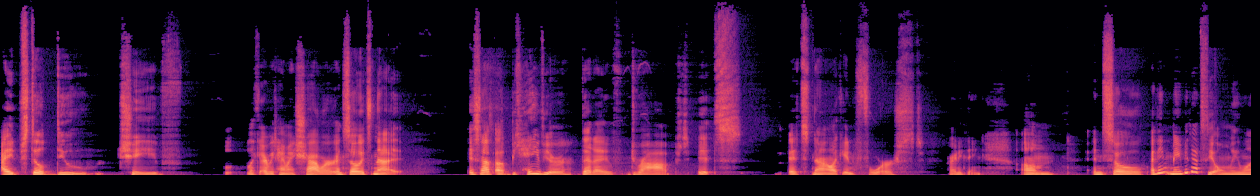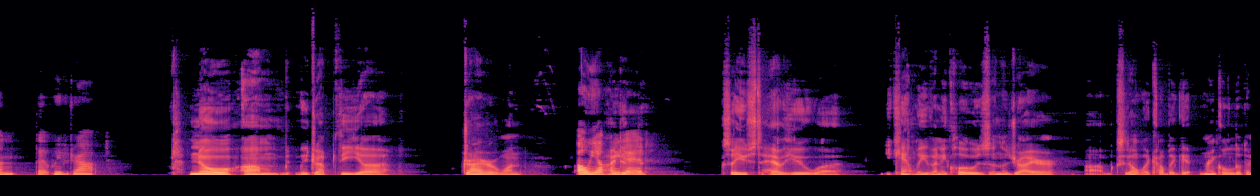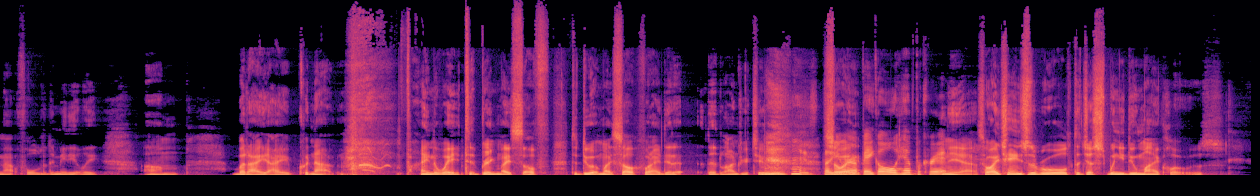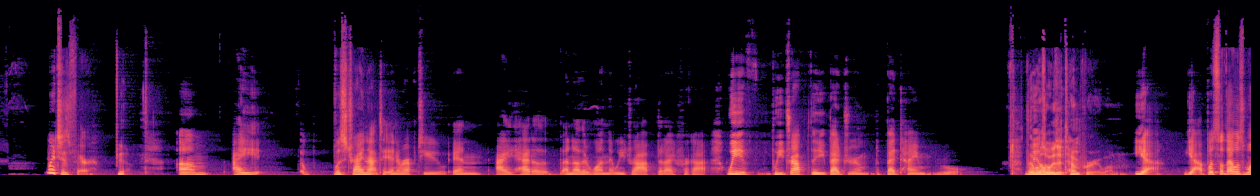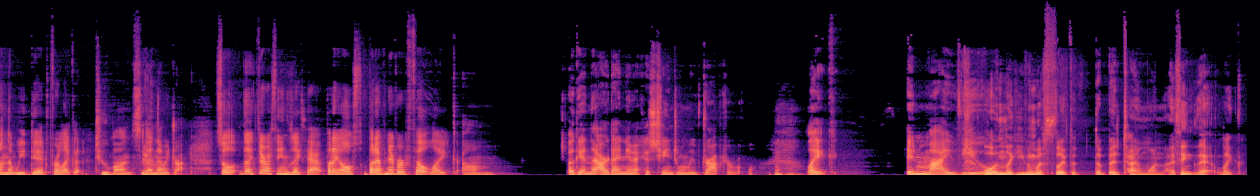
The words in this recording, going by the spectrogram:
i still do shave like every time i shower and so it's not it's not a behavior that I've dropped. It's it's not like enforced or anything. Um, and so I think maybe that's the only one that we've dropped. No, um, we dropped the uh, dryer one. Oh, yep, I we did did. Because I used to have you, uh, you can't leave any clothes in the dryer because I don't like how they get wrinkled if they're not folded immediately. Um, but I, I could not find a way to bring myself to do it myself when I did it, did laundry too. So, So you're I- a big old hypocrite, yeah, so I changed the rule to just when you do my clothes. which is fair. Yeah. Um, I was trying not to interrupt you, and I had a another one that we dropped that I forgot. We we dropped the bedroom the bedtime rule. That We was always a temporary one. Yeah, yeah, but so that was one that we did for like a, two months, and then we dropped. So like there are things like that, but I also but I've never felt like um, again that our dynamic has changed when we've dropped a rule. Like in my view, Well, and like even with like the the bedtime one, I think that like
